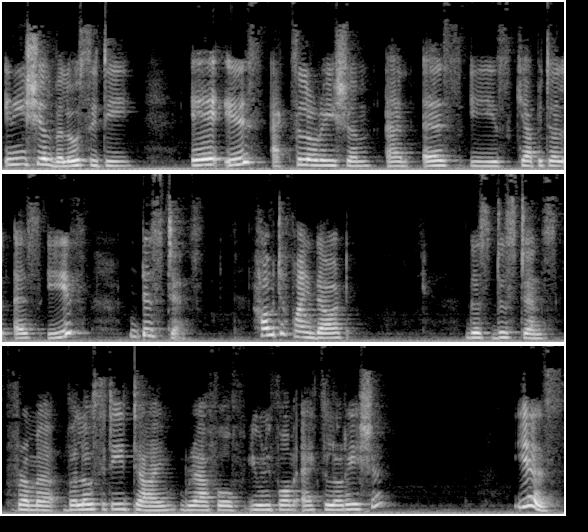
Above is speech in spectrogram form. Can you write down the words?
initial velocity, a is acceleration and s is capital S is distance. How to find out this distance from a velocity time graph of uniform acceleration? Yes,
